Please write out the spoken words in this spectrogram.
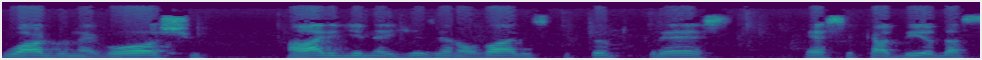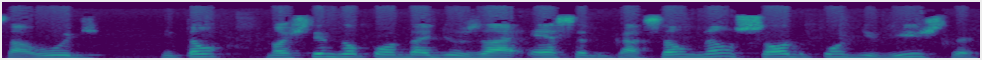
o agronegócio, a área de energias renováveis, que tanto cresce, essa cadeia da saúde. Então, nós temos a oportunidade de usar essa educação não só do ponto de vista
